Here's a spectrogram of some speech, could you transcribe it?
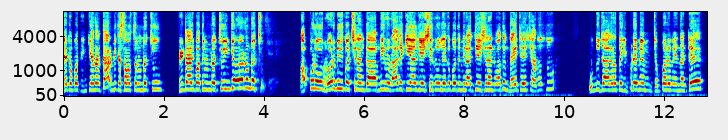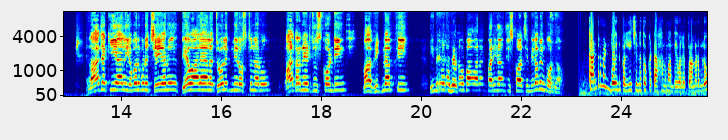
లేకపోతే ఇంకేదైనా ధార్మిక సంస్థలు ఉండొచ్చు పీఠాధిపతులు ఉండొచ్చు ఇంకెవరైనా ఉండొచ్చు. అప్పుడు రోడ్డు మీదకి వచ్చినాక మీరు రాజకీయాలు చేసిర్రు లేకపోతే మీరు అది చేసిర్రు అని మాత్రం దయచేసి అనొద్దు. ముందు జాగ్రత్త ఇప్పుడే మేము చెప్పడం ఏంటంటే రాజకీయాలు ఎవరు కూడా చేయరు. దేవాలయాల జోలికి మీరు వస్తున్నారు. ఆల్టర్నేట్ చూసుకోండి. మా విజ్ఞప్తి హిందువుల మనోభావాలను పరిగణన తీసుకోవాల్సిందిగా మేము కోరుతాం కంటర్మెంట్ బోయినపల్లి చిన్నతొక్కట హనుమాన్ దేవాలయ ప్రాంగణంలో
